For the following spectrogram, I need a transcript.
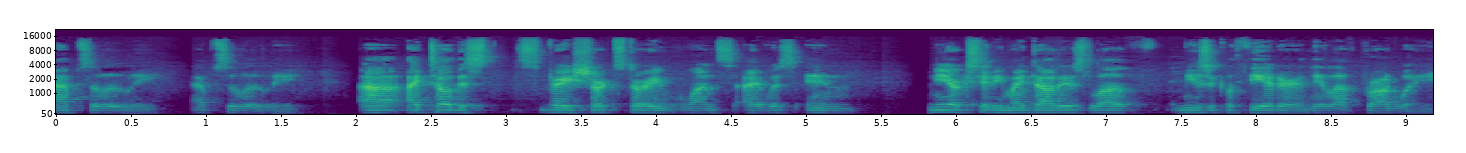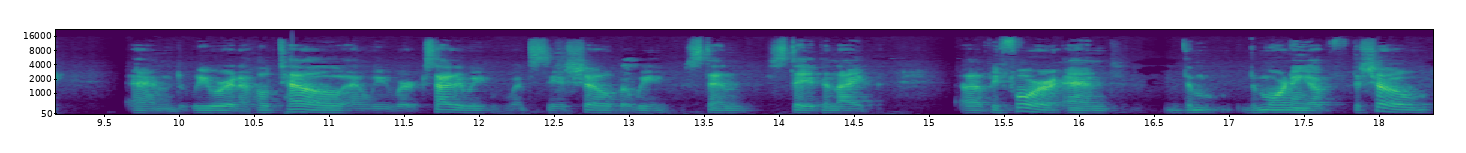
absolutely. Absolutely. Uh, I told this very short story once. I was in New York City. My daughters love musical theater and they love Broadway. And we were in a hotel and we were excited. We went to see a show, but we stand, stayed the night uh, before. And the, the morning of the show,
